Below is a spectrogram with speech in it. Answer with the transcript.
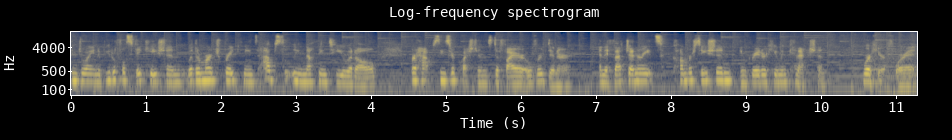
enjoying a beautiful staycation, whether March break means absolutely nothing to you at all, perhaps these are questions to fire over dinner. And if that generates conversation and greater human connection, we're here for it.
